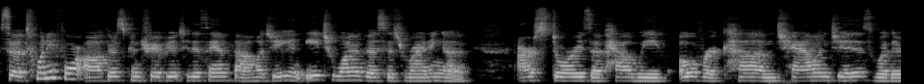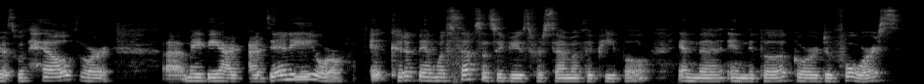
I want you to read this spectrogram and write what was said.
So 24 authors contribute to this anthology, and each one of us is writing a our stories of how we've overcome challenges, whether it's with health or uh, maybe our identity, or it could have been with substance abuse for some of the people in the in the book, or divorce.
